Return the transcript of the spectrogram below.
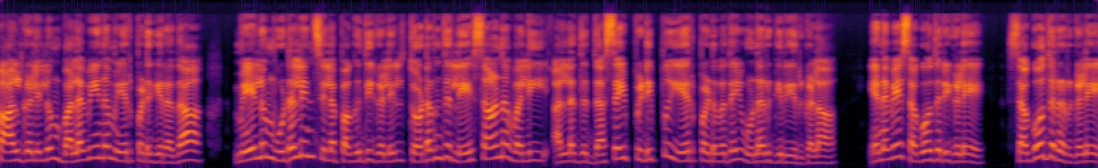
கால்களிலும் பலவீனம் ஏற்படுகிறதா? மேலும் உடலின் சில பகுதிகளில் தொடர்ந்து லேசான வலி அல்லது தசைப்பிடிப்பு ஏற்படுவதை உணர்கிறீர்களா? எனவே சகோதரிகளே சகோதரர்களே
